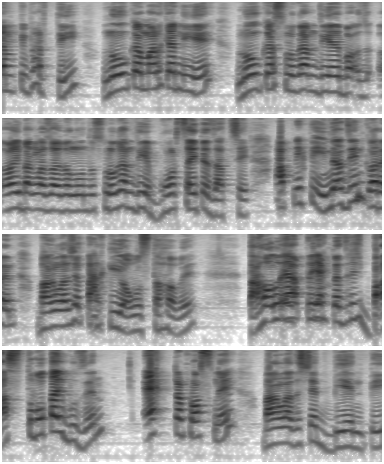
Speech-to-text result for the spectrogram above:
এমপি প্রার্থী নৌকা মার্কা নিয়ে নৌকা স্লোগান দিয়ে জয় বাংলা জয় বঙ্গবন্ধু স্লোগান দিয়ে ভোট চাইতে যাচ্ছে। আপনি একটু ইমাজিন করেন বাংলাদেশে তার কি অবস্থা হবে। তাহলে আপনি একটা জিনিস বাস্তবতাই বুঝেন একটা প্রশ্নে বাংলাদেশের বিএনপি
